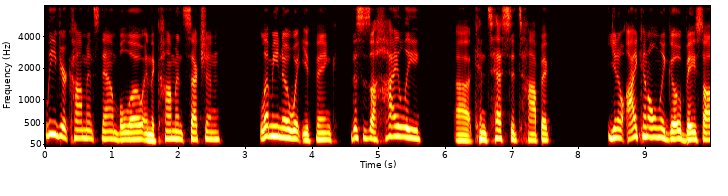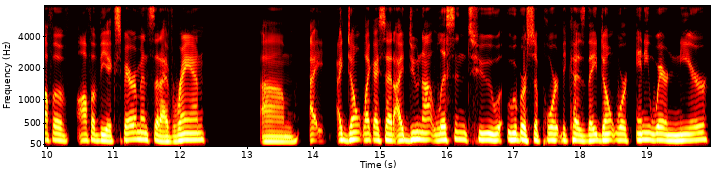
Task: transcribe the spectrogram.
leave your comments down below in the comments section. Let me know what you think. This is a highly uh, contested topic. You know, I can only go based off of off of the experiments that I've ran. Um, I I don't like I said I do not listen to Uber support because they don't work anywhere near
